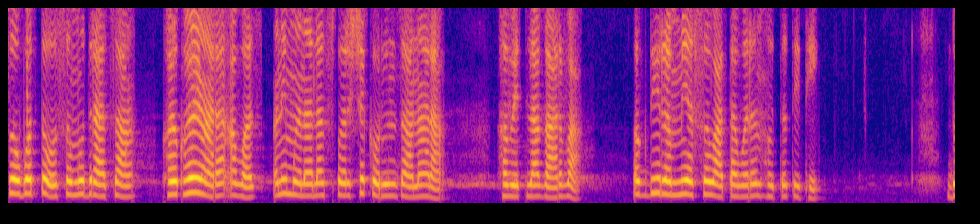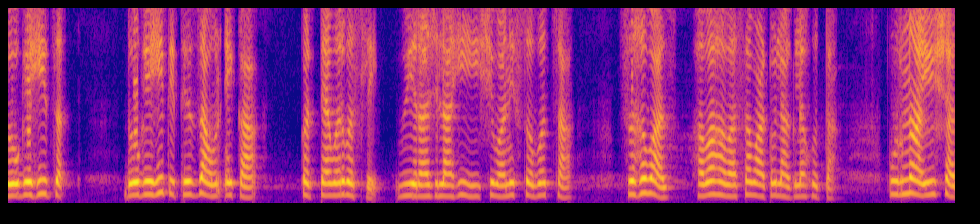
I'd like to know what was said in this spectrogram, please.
सोबत तो समुद्राचा खळखळणारा आवाज आणि मनाला स्पर्श करून जाणारा हवेतला गारवा. अगदी रम्य असं वातावरण होतं तिथे. दोघेही जा दोघेही तिथे जाऊन एका कट्ट्यावर बसले. विराजलाही शिवानीसोबतचा सहवास हवा हवासा वाटू लागला होता. पूर्ण आयुष्यात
